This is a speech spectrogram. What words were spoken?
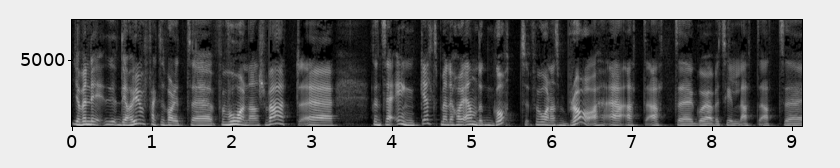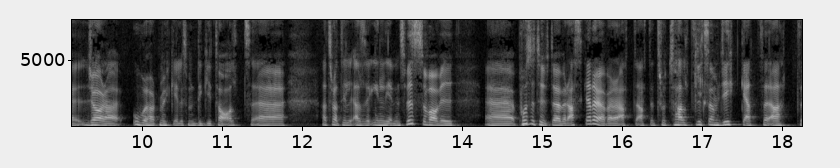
Ja, men det, det har ju faktiskt varit eh, förvånansvärt eh, inte säga enkelt, men det har ju ändå gått förvånansvärt bra eh, att, att eh, gå över till att, att göra oerhört mycket liksom, digitalt. Jag tror att alltså, inledningsvis så var vi positivt överraskade över att, att det trots allt liksom gick att, att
